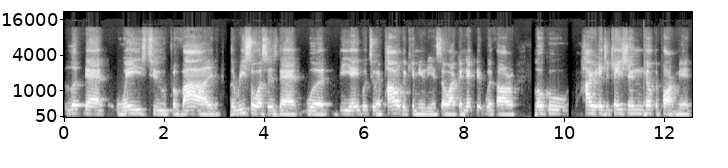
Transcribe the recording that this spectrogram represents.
looked at ways to provide the resources that would be able to empower the community. And so I connected with our local higher education health department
